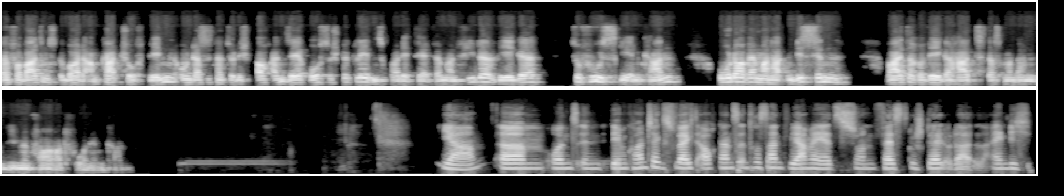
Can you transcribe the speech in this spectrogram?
äh, Verwaltungsgebäude am Katschhof bin. Und das ist natürlich auch ein sehr großes Stück Lebensqualität, wenn man viele Wege zu Fuß gehen kann. Oder wenn man halt ein bisschen weitere Wege hat, dass man dann die mit dem Fahrrad vornehmen kann. Ja, ähm, und in dem Kontext vielleicht auch ganz interessant, wir haben ja jetzt schon festgestellt, oder eigentlich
